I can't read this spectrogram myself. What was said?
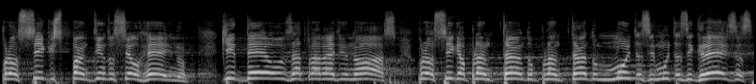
prossiga expandindo o seu reino. Que Deus, através de nós, prossiga plantando, plantando muitas e muitas igrejas,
